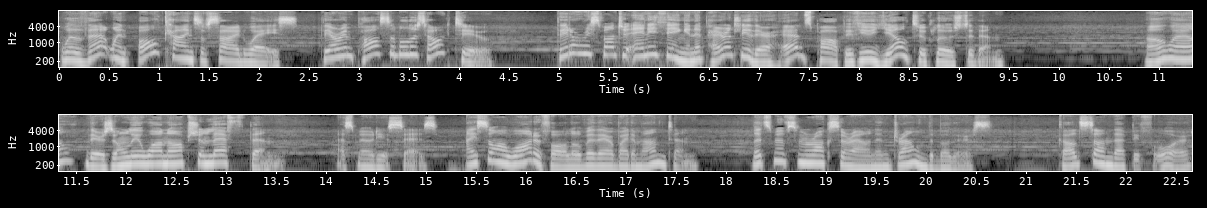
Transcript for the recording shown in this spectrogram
Well, that went all kinds of sideways. They are impossible to talk to. They don't respond to anything, and apparently their heads pop if you yell too close to them. Oh well, there's only one option left then, Asmodeus says. I saw a waterfall over there by the mountain. Let's move some rocks around and drown the buggers. God's done that before,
